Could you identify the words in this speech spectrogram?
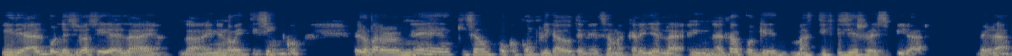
ideal, por decirlo así, es la, la N95, pero para los niños es quizás un poco complicado tener esa mascarilla en la, en porque es más difícil respirar, ¿verdad?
